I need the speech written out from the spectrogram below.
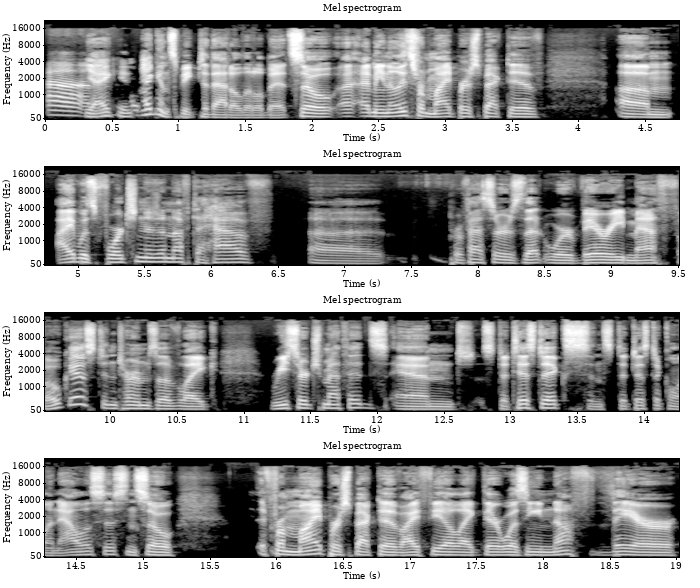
Um, yeah, I can I can speak to that a little bit. So I mean, at least from my perspective, um, I was fortunate enough to have uh, professors that were very math focused in terms of like research methods and statistics and statistical analysis. And so, from my perspective, I feel like there was enough there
